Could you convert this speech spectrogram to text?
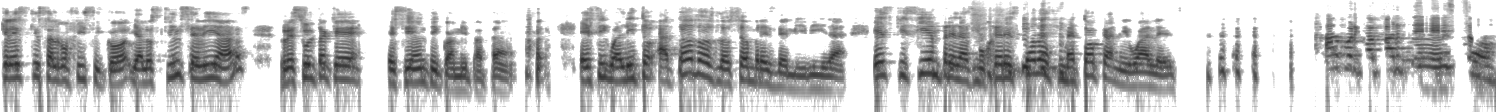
crees que es algo físico y a los 15 días resulta que es idéntico a mi papá. Es igualito a todos los hombres de mi vida. Es que siempre las mujeres todas me tocan iguales. Ah, porque aparte de eso,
